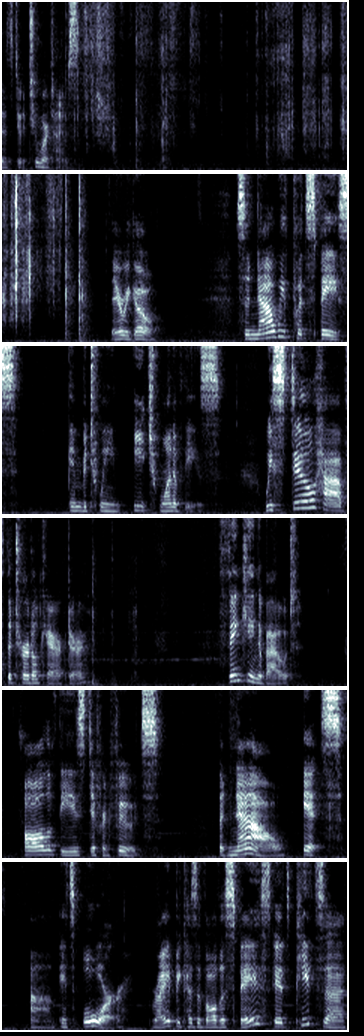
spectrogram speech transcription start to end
let's do it two more times. There we go. So now we've put space in between each one of these. We still have the turtle character, thinking about all of these different foods. But now it's um, it's or, right? Because of all the space, it's pizza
